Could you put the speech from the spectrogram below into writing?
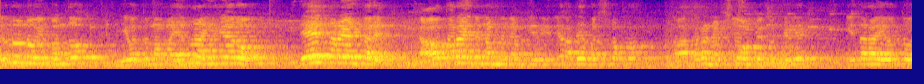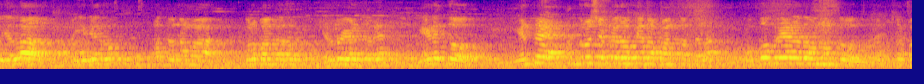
ಎಲ್ಲರೂ ನೀವು ಬಂದು ಇವತ್ತು ನಮ್ಮ ಎಲ್ಲ ಹಿರಿಯರು ಇದೇ ತರ ಹೇಳ್ತಾರೆ. ಯಾವ ತರ ಇದು ನಮ್ಮ ನಮ್ಗೆ ಇದೆಯೋ ಅದೇ ಬರೆಸ್ಬೇಕು. ಆ ತರ ನಡೆಸ್ಕೊ ಹೋಗ್ಬೇಕು ಅಂತೇಳಿ ಈ ತರ ಇವತ್ತು ಎಲ್ಲ ನಮ್ಮ ಹಿರಿಯರು ಮತ್ತು ನಮ್ಮ ಕುಲಬಾಂಧವರು ಎಲ್ಲರೂ ಹೇಳ್ತಾರೆ, ಹೇಳಿದ್ದು ಎಂದ್ರೆ ಅಂದ್ರೂ ಏನಪ್ಪ ಅಂತಂದಲ್ಲ ಒಬ್ಬೊಬ್ರು ಹೇಳೋದು ಒಂದೊಂದು ಸ್ವಲ್ಪ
